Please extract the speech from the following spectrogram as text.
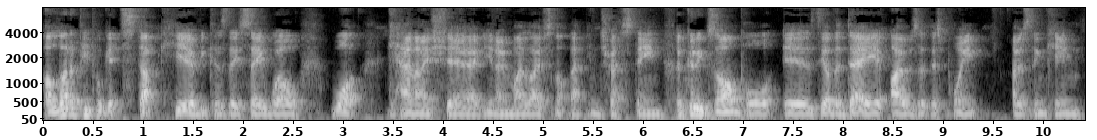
a lot of people get stuck here because they say, well, what can I share? You know, my life's not that interesting. A good example is the other day, I was at this point, I was thinking,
